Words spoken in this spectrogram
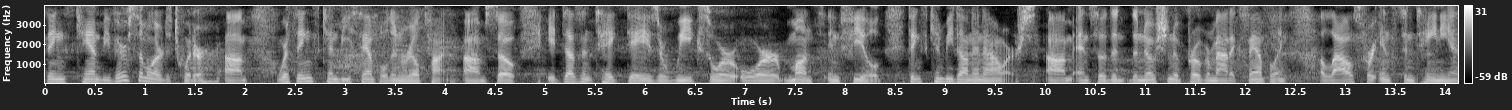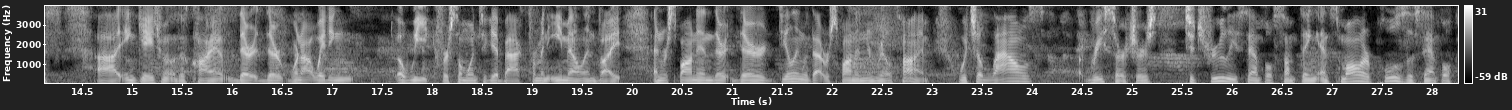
things can be very similar to Twitter, um, where things can be sampled in real time. Um, so it doesn't take days or weeks or or months in field. Things can be done in hours. Um, and so the, the notion of programmatic sampling allows for instantaneous uh, engagement with the client. They're, they're, we're not waiting a week for someone to get back from an email invite and respond in. They're, they're dealing with that respondent in real time, which allows researchers to truly sample something and smaller pools of sample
